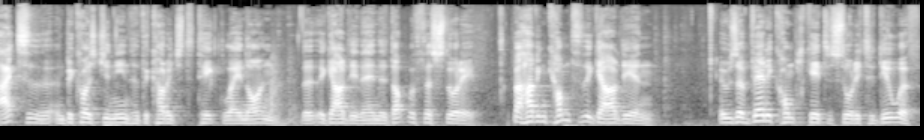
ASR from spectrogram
accident, and because Janine had the courage to take Glenn on, that the Guardian ended up with this story. But having come to the Guardian, it was a very complicated story to deal with.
